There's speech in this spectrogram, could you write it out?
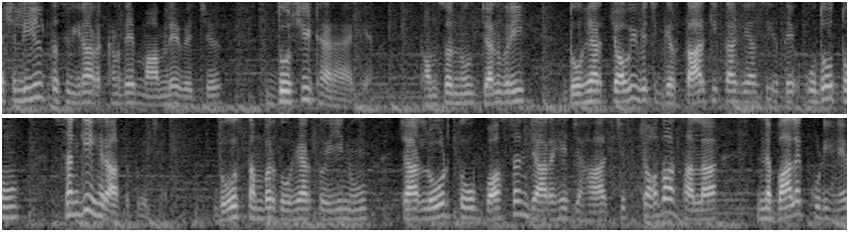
ਅਸ਼ਲੀਲ ਤਸਵੀਰਾਂ ਰੱਖਣ ਦੇ ਮਾਮਲੇ ਵਿੱਚ ਦੋਸ਼ੀ ਠਹਿਰਾਇਆ ਗਿਆ। ਥੌਮਸਨ ਨੂੰ ਜਨਵਰੀ 2024 ਵਿੱਚ ਗ੍ਰਿਫਤਾਰ ਕੀਤਾ ਗਿਆ ਸੀ ਅਤੇ ਉਦੋਂ ਤੋਂ ਸੰਘੀ ਹਿਰਾਸਤ ਵਿੱਚ ਹੈ। 2 ਸਤੰਬਰ 2023 ਨੂੰ ਚਾਰਲੋਟ ਤੋਂ ਬੋਸਟਨ ਜਾ ਰਹੇ ਜਹਾਜ਼ 'ਚ 14 ਸਾਲਾ ਨਾਬਾਲਗ ਕੁੜੀ ਨੇ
